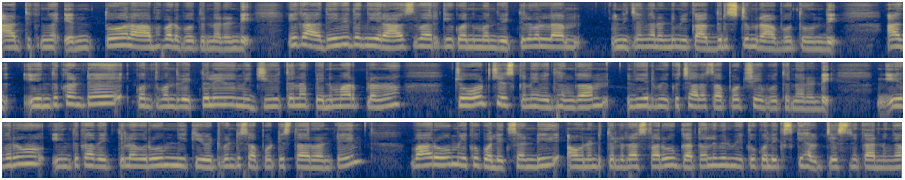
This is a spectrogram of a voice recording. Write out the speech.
ఆర్థికంగా ఎంతో లాభపడబోతున్నారండి. ఇక అదేవిధంగా ఈ రాశి వారికి కొంతమంది వ్యక్తుల వల్ల నిజంగానండి మీకు అదృష్టం రాబోతుంది. అది ఎందుకంటే కొంతమంది వ్యక్తులు మీ జీవితంలో పెనుమార్పులను చోటు చేసుకునే విధంగా వీరు మీకు చాలా సపోర్ట్ చేయబోతున్నారండి. ఎవరు ఇంతకు ఆ వ్యక్తులు ఎవరు మీకు ఎటువంటి సపోర్ట్ ఇస్తారు అంటే వారు మీకు కొలీగ్స్ అండి. అవునండి తులరాశి వారు గతంలో మీరు మీకు కొలీగ్స్కి హెల్ప్ చేసిన కారణంగా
